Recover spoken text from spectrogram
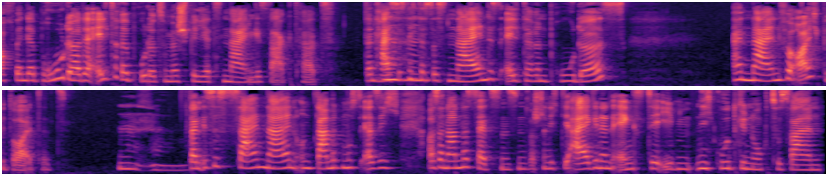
auch wenn der Bruder, der ältere Bruder zum Beispiel jetzt Nein gesagt hat, dann heißt mhm. das nicht, dass das Nein des älteren Bruders ein Nein für euch bedeutet. Mhm. Dann ist es sein Nein und damit muss er sich auseinandersetzen. Es sind wahrscheinlich die eigenen Ängste, eben nicht gut genug zu sein.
